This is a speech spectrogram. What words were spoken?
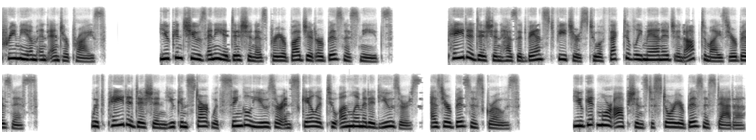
Premium and Enterprise. You can choose any edition as per your budget or business needs. Paid edition has advanced features to effectively manage and optimize your business. With Paid Edition you can start with single user and scale it to unlimited users, as your business grows. You get more options to store your business data,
